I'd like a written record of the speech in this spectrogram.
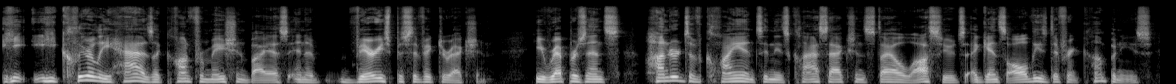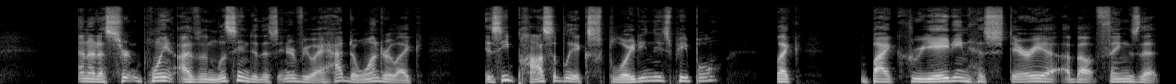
he he clearly has a confirmation bias in a very specific direction. He represents hundreds of clients in these class action style lawsuits against all these different companies. And at a certain point, as I'm listening to this interview, I had to wonder like, is he possibly exploiting these people? Like by creating hysteria about things that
